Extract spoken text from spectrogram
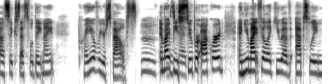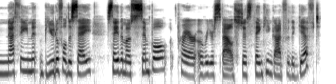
a successful date night, pray over your spouse. Mm, it might be good. super awkward and you might feel like you have absolutely nothing beautiful to say. Say the most simple prayer over your spouse, just thanking God for the gift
